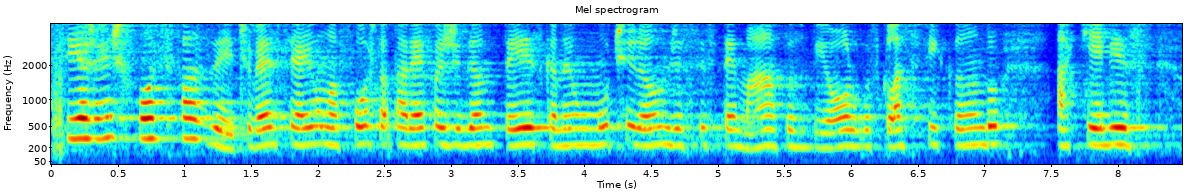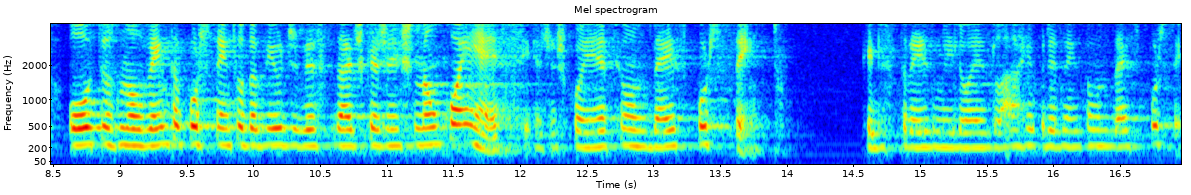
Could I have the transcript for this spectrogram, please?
Se a gente fosse fazer, tivesse aí uma força-tarefa gigantesca, né, um mutirão de sistematas, biólogos, classificando aqueles outros 90% da biodiversidade que a gente não conhece. A gente conhece uns 10%. Aqueles 3 milhões lá representam uns 10%.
